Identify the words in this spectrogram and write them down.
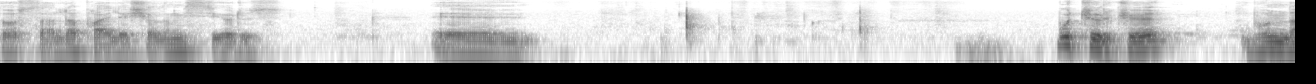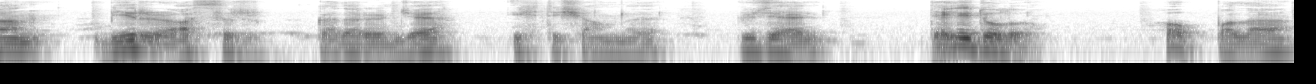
dostlarla paylaşalım istiyoruz. E, Bu türkü bundan bir asır kadar önce ihtişamlı, güzel, deli dolu, hoppala,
